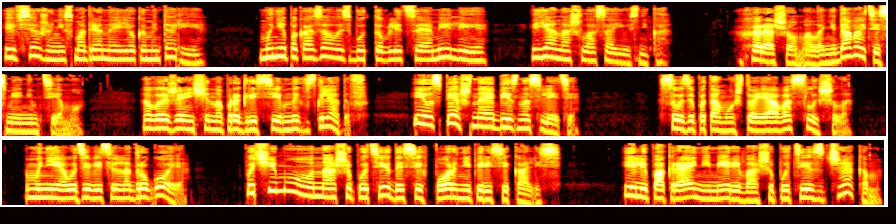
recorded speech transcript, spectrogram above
И все же, несмотря на ее комментарии, мне показалось, будто в лице Амелии Я нашла союзника. Хорошо, Мелани, давайте сменим тему. Вы женщина прогрессивных взглядов и успешная бизнес-леди. Судя по тому, что я о вас слышала. Мне удивительно другое. Почему наши пути до сих пор не пересекались? Или, по крайней мере, ваши пути с Джеком?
